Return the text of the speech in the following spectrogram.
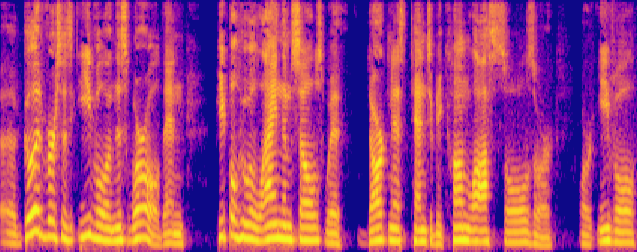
uh, good versus evil in this world, and people who align themselves with darkness tend to become lost souls or or evil,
